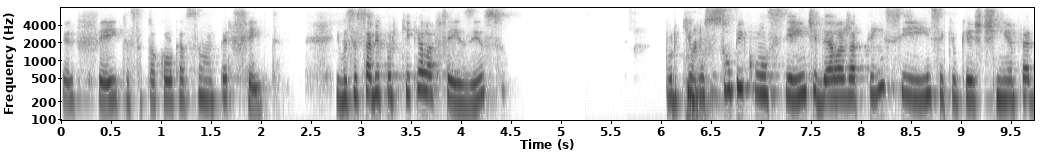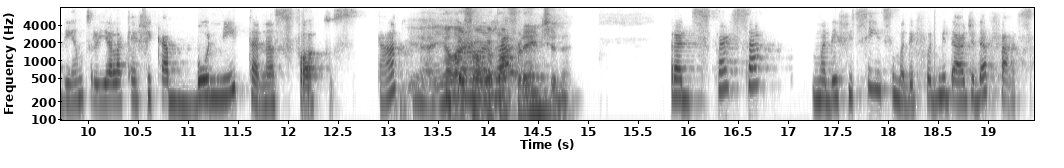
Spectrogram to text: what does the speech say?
Perfeito, essa tua colocação é perfeita. E você sabe por que, que ela fez isso? Porque o subconsciente dela já tem ciência que o queixinho é para dentro e ela quer ficar bonita nas fotos, tá? E aí ela então, joga para frente, né? Para disfarçar uma deficiência, uma deformidade da face.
